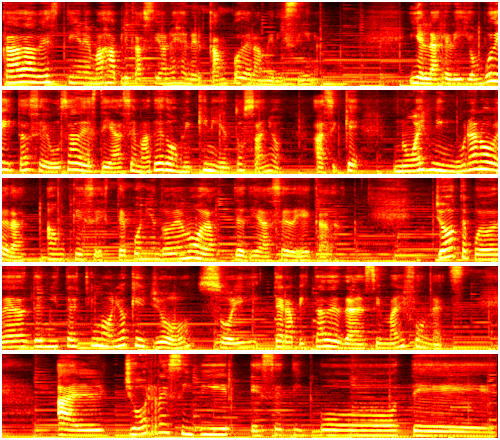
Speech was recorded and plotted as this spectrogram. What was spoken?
cada vez tiene más aplicaciones en el campo de la medicina. Y en la religión budista se usa desde hace más de 2500 años, así que no es ninguna novedad, aunque se esté poniendo de moda desde hace décadas. Yo te puedo dar de mi testimonio que yo soy terapista de Dancing Mindfulness al yo recibir ese tipo de,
